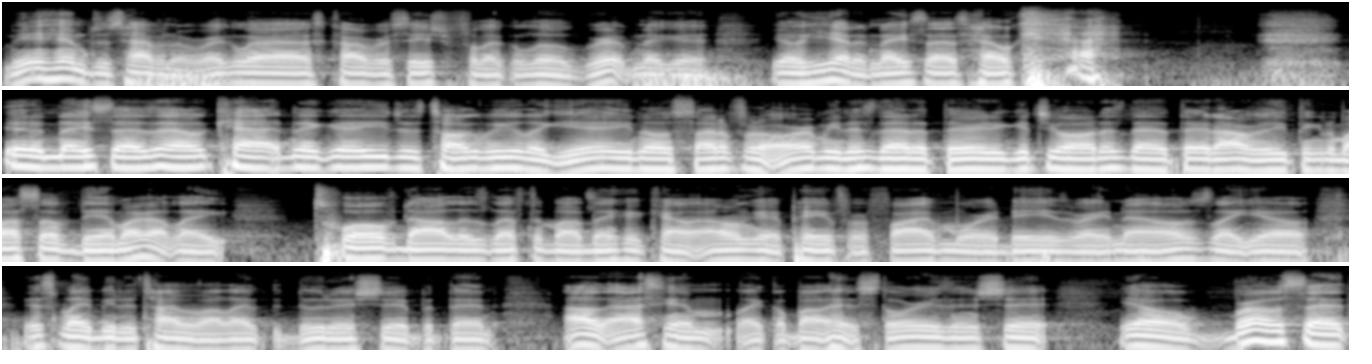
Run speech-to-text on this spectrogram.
Me and him just having a regular ass conversation for like a little grip, nigga. Yo, he had a nice ass Hellcat. Had a nice ass Hellcat, nigga. He just talking to me like, yeah, you know, sign up for the army, this, that, the third, to get you all this, that, the third. I was really thinking to myself, damn, I got like twelve dollars left in my bank account. I don't get paid for five more days right now. I was like, yo, this might be the time of my life to do this shit. But then I was asking him like about his stories and shit. Yo, bro said,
